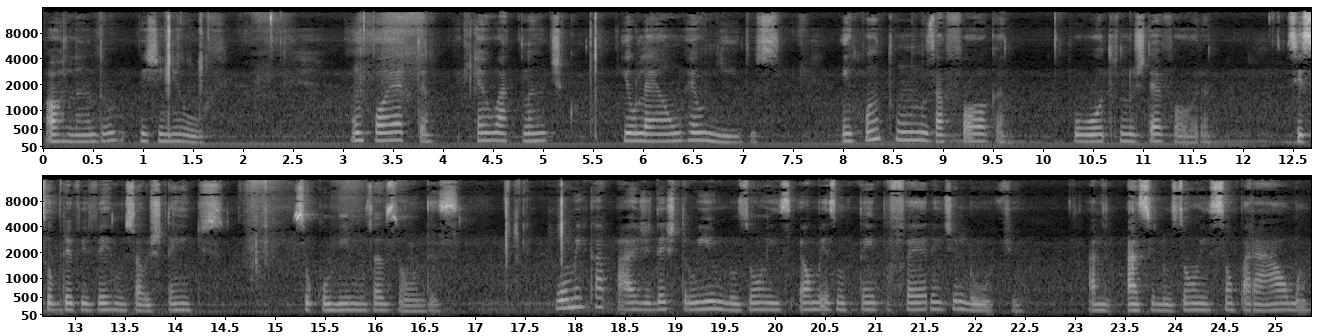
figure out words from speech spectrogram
Orlando Virginia Woolf. Um poeta é o Atlântico e o leão reunidos. Enquanto um nos afoga, o outro nos devora. Se sobrevivermos aos dentes, sucumbimos às ondas. O homem capaz de destruir ilusões é ao mesmo tempo fera e dilúvio. As ilusões são para a alma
